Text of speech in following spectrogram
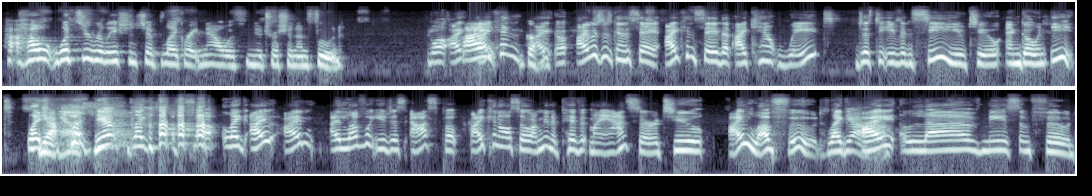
how what's your relationship like right now with nutrition and food? Well, I, I, I can. I, I was just going to say, I can say that I can't wait just to even see you two and go and eat. Like, yeah, like, yeah. like, uh, like I, I'm I love what you just asked, but I can also, I'm going to pivot my answer to I love food. Like yeah. I love me some food.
